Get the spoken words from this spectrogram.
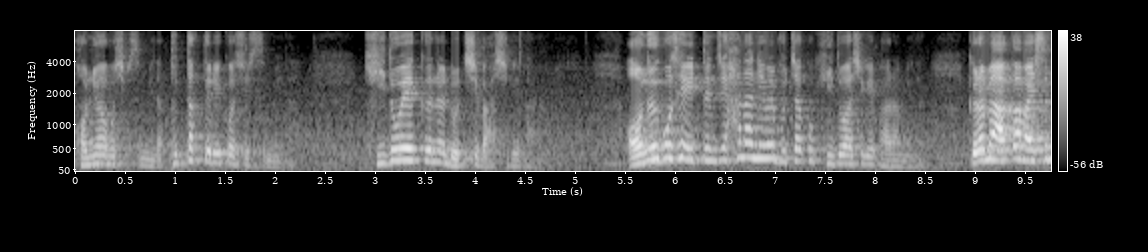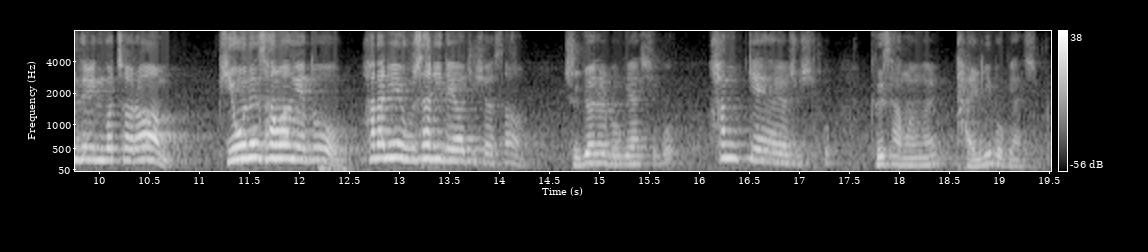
권유하고 싶습니다. 부탁드릴 것이 있습니다. 기도의 끈을 놓지 마시기 바랍니다. 어느 곳에 있든지 하나님을 붙잡고 기도하시기 바랍니다. 그러면 아까 말씀드린 것처럼 비 오는 상황에도 하나님의 우산이 되어 주셔서 주변을 보게 하시고 함께 하여 주시고 그 상황을 달리 보게 하십니다.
